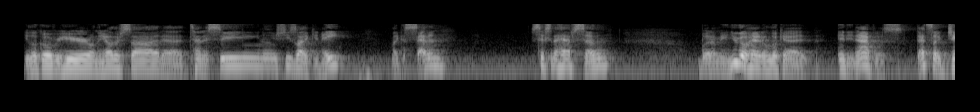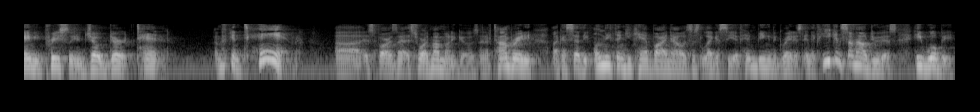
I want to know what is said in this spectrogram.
you look over here on the other side at Tennessee, you know, she's like an eight, like a seven, six and a half, seven. But I mean, you go ahead and look at Indianapolis. That's like Jaime Pressly and Joe Dirt, 10. I'm thinking 10. Uh, as far as as far as my money goes. And if Tom Brady, like I said, the only thing he can't buy now is this legacy of him being the greatest. And if he can somehow do this, he will be.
